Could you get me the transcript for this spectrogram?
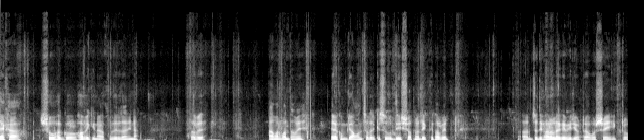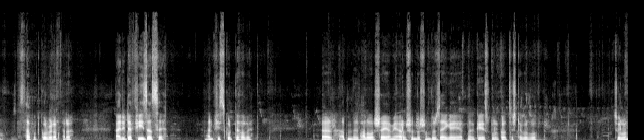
দেখা সৌভাগ্য হবে কি না আপনাদের জানি না। তবে আমার মাধ্যমে এরকম গ্রাম অঞ্চলের কিছু দৃশ্য আপনারা দেখতে পাবেন। যদি ভালো লাগে ভিডিওটা অবশ্যই একটু সাপোর্ট করবেন আপনারা। আর এটা ফিজ আছে, আর ফিজ করতে হবে। আর আপনাদের ভালোবাসায় আমি আরও সুন্দর সুন্দর জায়গায় আপনাদেরকে এক্সপ্লোর করার চেষ্টা করব। চলুন।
